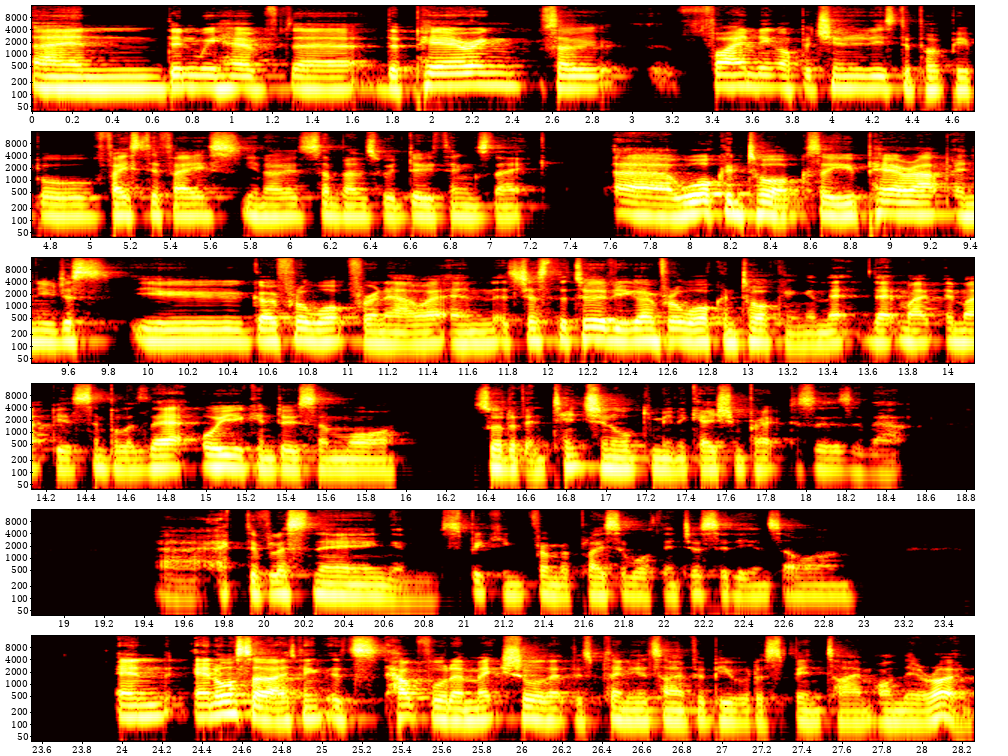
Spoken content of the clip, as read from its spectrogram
and then we have the the pairing so finding opportunities to put people face to face you know sometimes we do things like uh, walk and talk. So you pair up and you just you go for a walk for an hour and it's just the two of you going for a walk and talking and that that might it might be as simple as that. Or you can do some more sort of intentional communication practices about uh, active listening and speaking from a place of authenticity and so on. And and also I think it's helpful to make sure that there's plenty of time for people to spend time on their own,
